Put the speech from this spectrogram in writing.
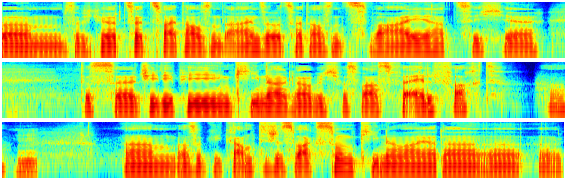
ähm, das habe ich gehört, seit 2001 oder 2002 hat sich äh, das äh, GDP in China, glaube ich, was war es, verelfacht. Ja? Hm. Ähm, also gigantisches Wachstum. China war ja da, äh, äh,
